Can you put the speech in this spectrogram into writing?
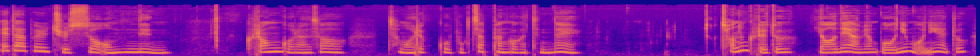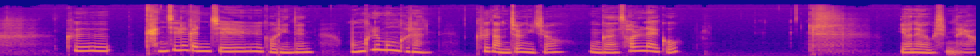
해답을 줄 수 없는 그런 거라서 참 어렵고 복잡한 것 같은데, 저는 그래도 연애하면 뭐니 뭐니 해도 그 간질간질 거리는 몽글몽글한 그 감정이죠. 뭔가 설레고. 연애하고 싶네요.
